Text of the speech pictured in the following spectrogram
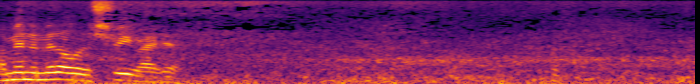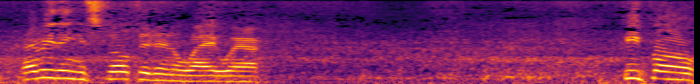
I'm in the middle of the street right here. Everything is filtered in a way where people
